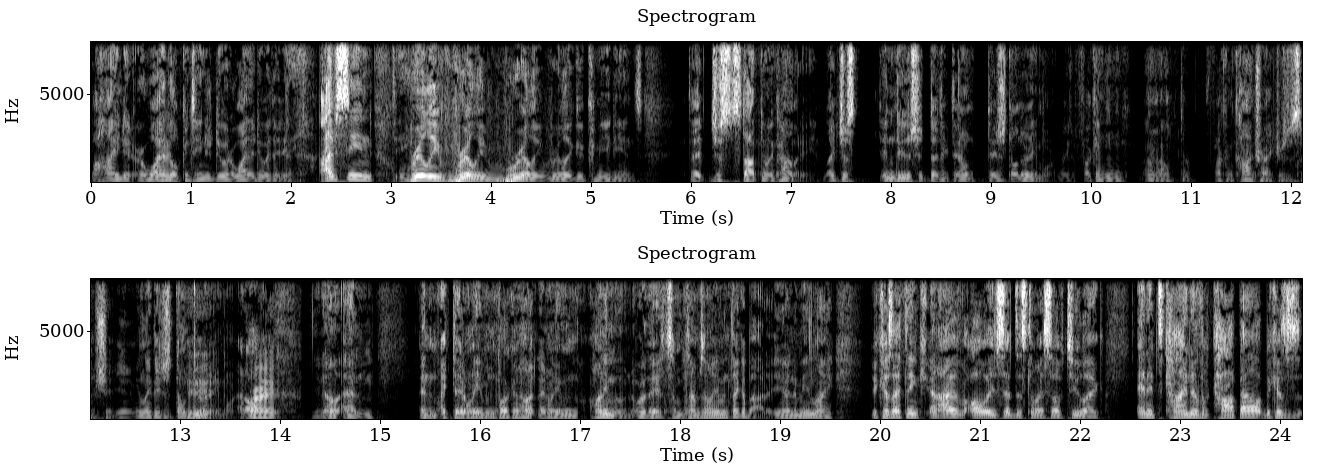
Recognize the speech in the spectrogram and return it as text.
behind it, or why they'll continue to do it, or why they do what they do. I've seen really, really, really, really good comedians that just stopped doing comedy, like just didn't do the shit. They, they don't, they just don't do it anymore. Like fucking, I don't know, they're fucking contractors or some shit. You know what I mean? Like they just don't do it anymore at all. Right. You know, and and like they don't even fucking hunt. They don't even honeymoon, or they sometimes don't even think about it. You know what I mean? Like because I think, and I've always said this to myself too. Like, and it's kind of a cop out because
